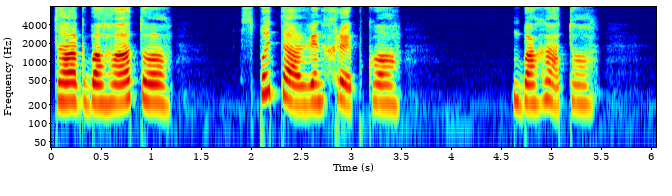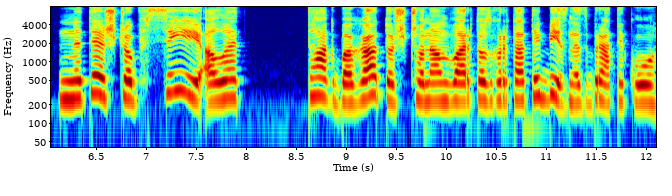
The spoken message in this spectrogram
Так багато? спитав він хрипко. Багато. Не те, щоб всі, але так багато, що нам варто згортати бізнес, братику.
